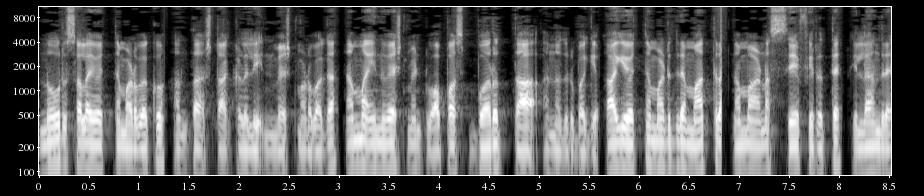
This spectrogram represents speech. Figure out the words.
ನೂರು ಸಲ ಯೋಚನೆ ಮಾಡಬೇಕು ಅಂತ ಸ್ಟಾಕ್ಗಳಲ್ಲಿ ಇನ್ವೆಸ್ಟ್ ಮಾಡುವಾಗ ನಮ್ಮ ಇನ್ವೆಸ್ಟ್ಮೆಂಟ್ ವಾಪಸ್ ಬರುತ್ತಾ ಅನ್ನೋದ್ರ ಬಗ್ಗೆ. ಹಾಗೆ ಯೋಚನೆ ಮಾಡಿದ್ರೆ ಮಾತ್ರ ನಮ್ಮ ಹಣ ಸೇಫ್ ಇರುತ್ತೆ. ಇಲ್ಲಾಂದ್ರೆ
